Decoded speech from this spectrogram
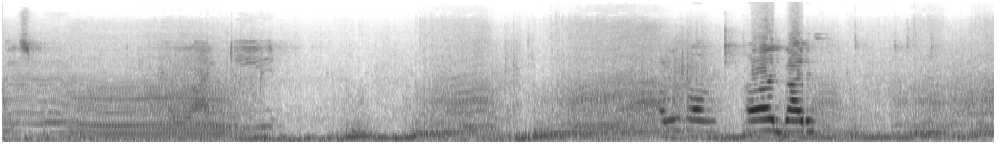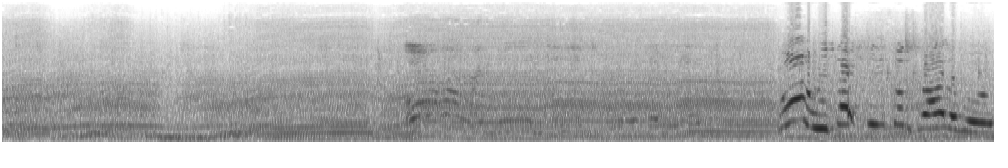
This one, I like it. Alright guys. Oh Oh, it's actually controllable.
